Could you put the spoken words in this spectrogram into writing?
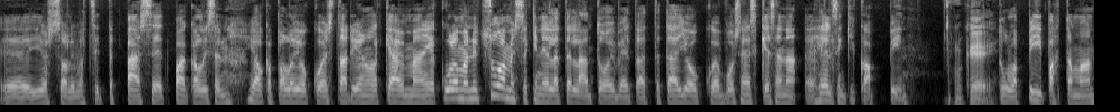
eh, jossa olivat sitten päässeet paikallisen jalkapallojoukkueen stadionilla käymään. Ja kuulemma nyt Suomessakin elätellään toiveita, että tämä joukkue voisi ensi kesänä Helsinki-kappiin Okei. tulla piipahtamaan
